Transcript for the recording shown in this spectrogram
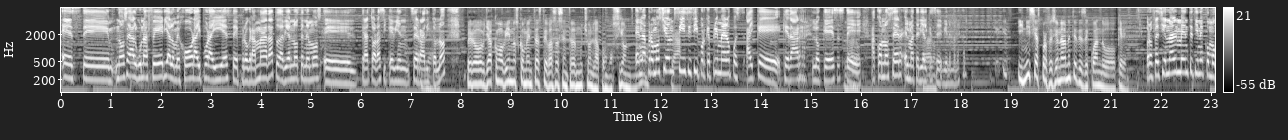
este, no sé, alguna feria, a lo mejor hay por ahí, este, programada. Todavía no tenemos eh, el trato ahora sí que bien cerradito. ¿no? Pero ya como bien nos comentas, te vas a centrar mucho en la promoción. ¿no? En la promoción, Ya. sí, sí, sí, porque primero pues hay que, que dar lo que es este, Claro. a conocer el material Claro. que se viene manejando. ¿Inicias profesionalmente desde cuándo, Keren? Profesionalmente tiene como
